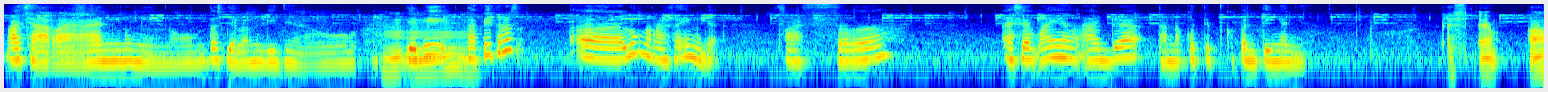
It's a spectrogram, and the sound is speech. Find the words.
pacaran minum-minum terus jalan lebih jauh. Mm-mm. jadi tapi terus eh, lu ngerasain nggak fase SMA yang ada tanda kutip kepentingannya? SMA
